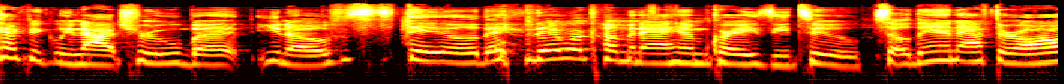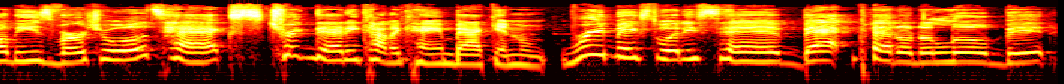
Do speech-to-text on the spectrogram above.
technically not true, but you know, still they, they were coming at him crazy too. So then after all these virtual attacks, Trick Daddy kind of came back and remixed what he said, backpedaled a little bit,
